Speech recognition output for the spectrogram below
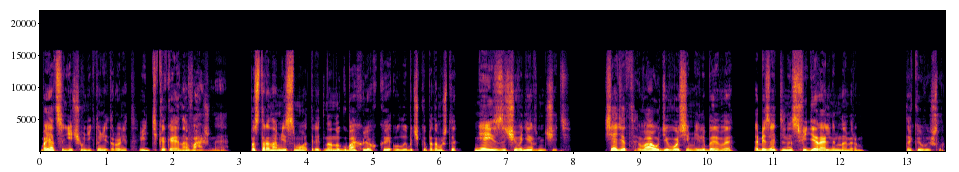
Бояться нечего, никто не тронет. Видите, какая она важная. По сторонам не смотрит, но на губах легкая улыбочка, потому что не из-за чего нервничать. Сядет в Audi 8 или BMW. Обязательно с федеральным номером. Так и вышло.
